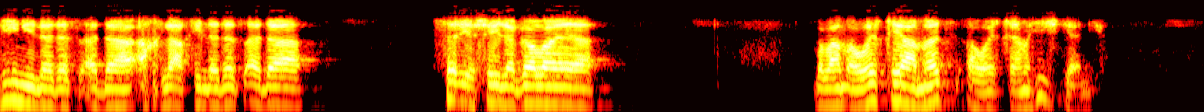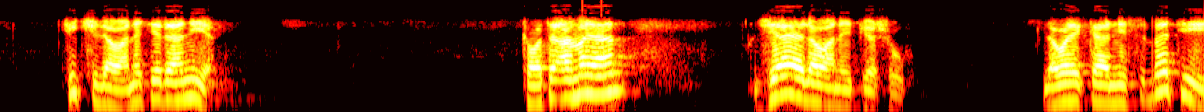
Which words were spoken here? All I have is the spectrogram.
دینی لە دەست ئەدا ئەخلاقی لە دەست ئەدا سەر یشەی لەگەڵایە بەڵام ئەوەی قیامەت ئەوەی قیامەت هیچ دیانە هیچ لەوانە تێدا نییە کەواتە ئەمەیان جایە لەوانەی پێشوو لەوەی کە نیسبەتی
